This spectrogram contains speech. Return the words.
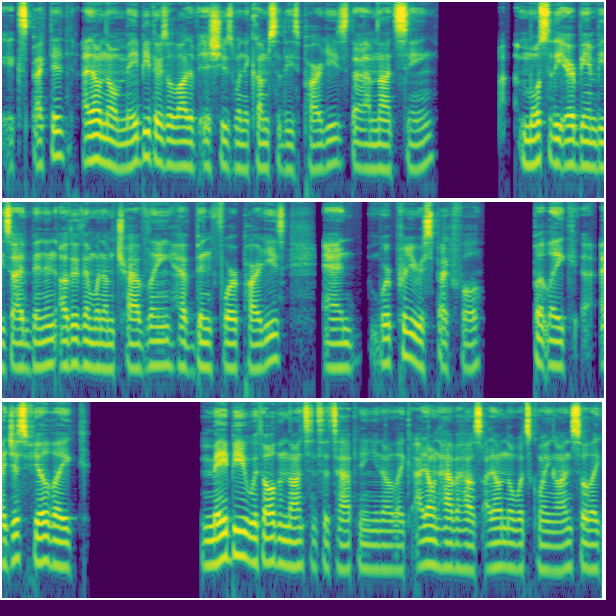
expected. I don't know. Maybe there's a lot of issues when it comes to these parties that I'm not seeing. Most of the Airbnbs I've been in, other than when I'm traveling, have been for parties, and we're pretty respectful. But like, I just feel like maybe with all the nonsense that's happening, you know, like I don't have a house, I don't know what's going on, so like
